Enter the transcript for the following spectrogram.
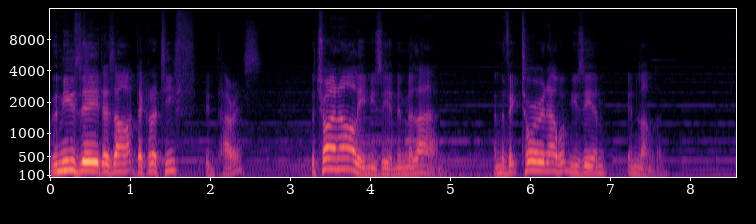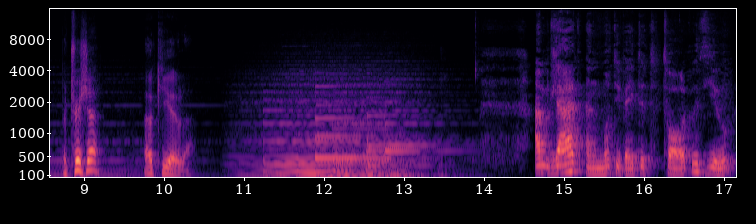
the Musée des Arts Décoratifs in Paris, the Triennale Museum in Milan, and the Victoria and Albert Museum in London. Patricia Urquiola. I'm glad and motivated to talk with you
